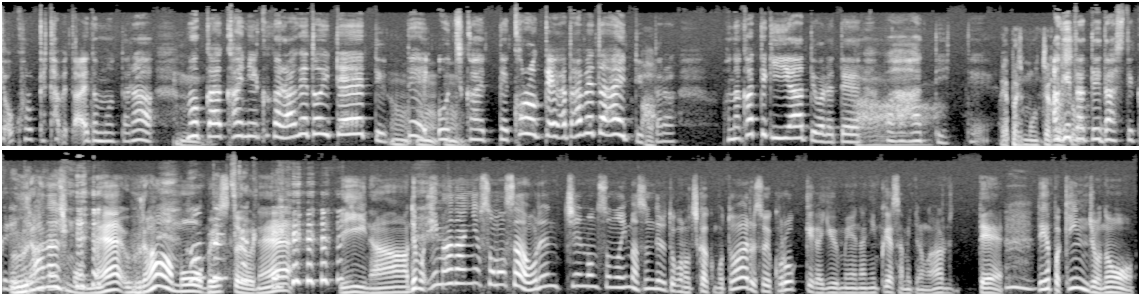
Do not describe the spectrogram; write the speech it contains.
今日コロッケ食べたいと思ったら、うん。もう一回買いに行くからあげといてって言って、うんうんうんお家帰ってコロッケが食べたいって言ったらほな買ってきいやって言われてわあー。ーって言ってやっぱりもうじゃ揚げたて出してくれて。裏だしもんね。裏はもうベストよね。いいなあでもいまだにそのさ俺んちのその今住んでるところの近くもとあるそういうコロッケが有名な肉屋さんみたいなのがあって、うん。でやっぱ近所の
